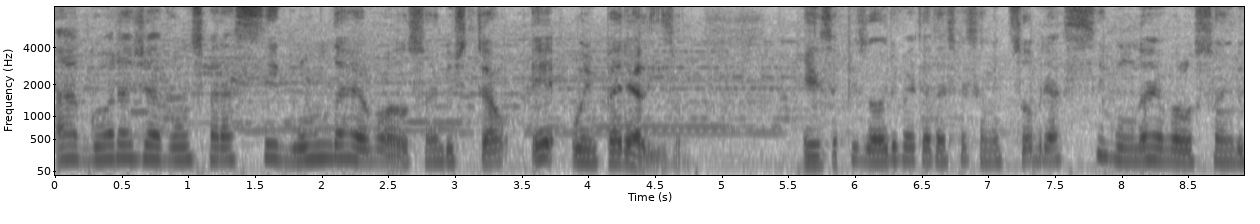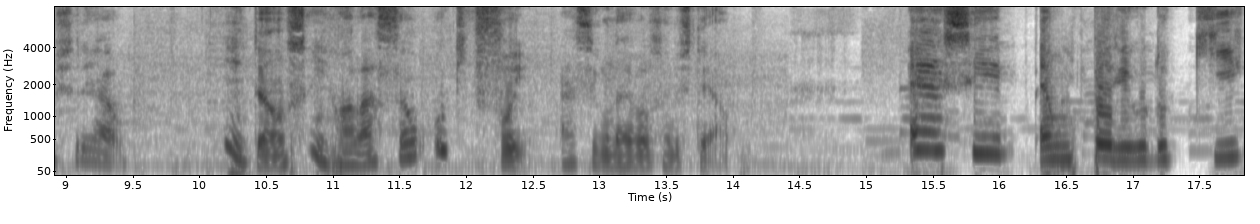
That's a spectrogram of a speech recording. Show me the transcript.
Agora já vamos para a segunda revolução industrial e o imperialismo. Esse episódio vai tratar especialmente sobre a segunda revolução industrial. Então, sem enrolação, o que foi a segunda revolução industrial? Esse é um período que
